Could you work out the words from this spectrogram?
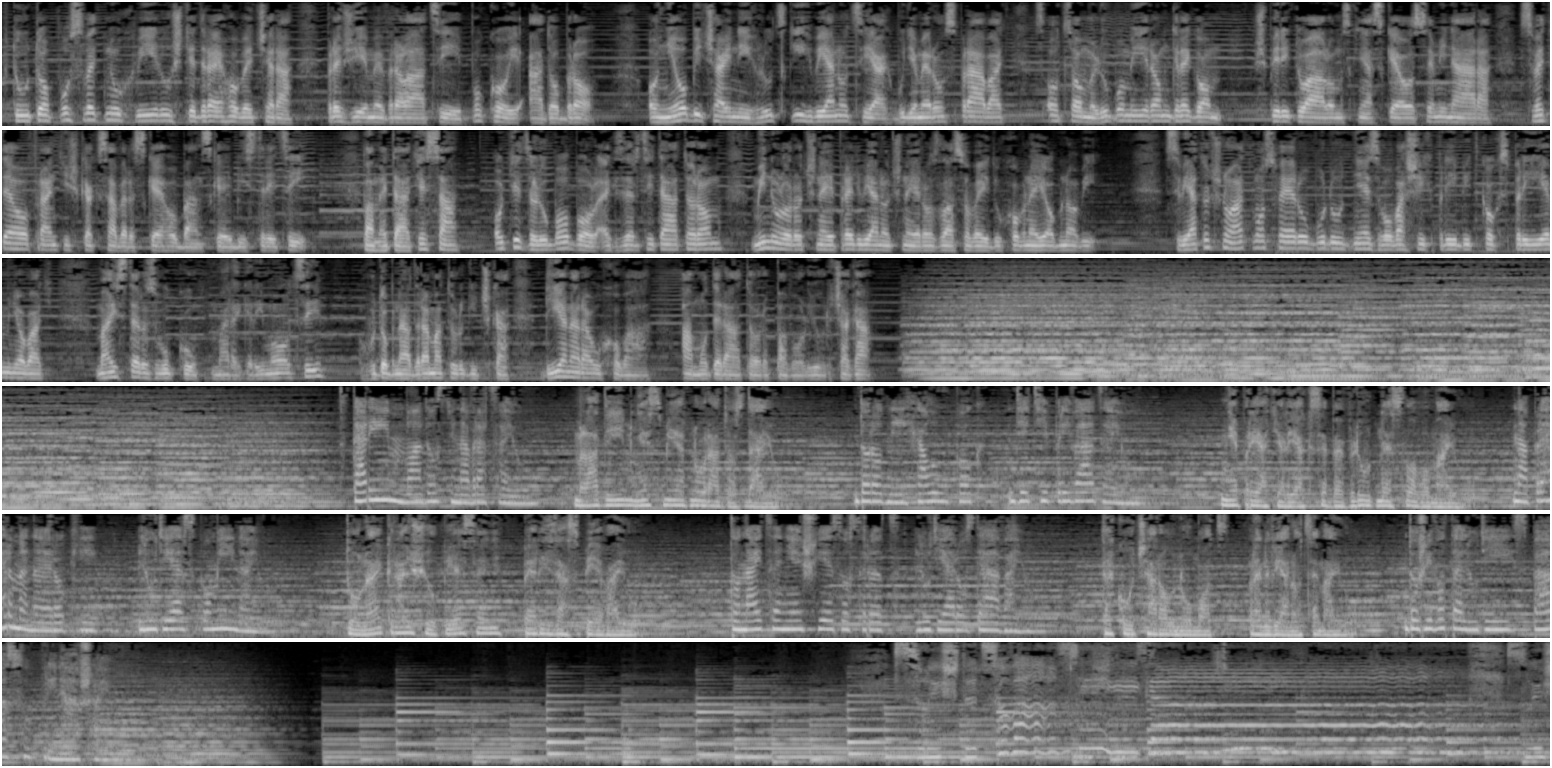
v túto posvetnú chvíľu štedrého večera prežijeme v relácii pokoj a dobro – O neobyčajných ľudských Vianociach budeme rozprávať s otcom Lubomírom Gregom, špirituálom z kňazského seminára svätého Františka Ksaverského v Banskej Bystrici. Pamätáte sa? Otec Ľubo bol exercitátorom minuloročnej predvianočnej rozhlasovej duchovnej obnovy. Sviatočnú atmosféru budú dnes vo vašich príbytkoch spríjemňovať majster zvuku Marek Rimóci, hudobná dramaturgička Diana Rauchová a moderátor Pavol Jurčaga. Starým mladosť navracajú. Mladým nesmiernu radosť dajú. Do rodných chalúpok deti privádzajú. Nepriatelia k sebe vľúdne slovo majú. Na prehrmené roky ľudia spomínajú. Tú najkrajšiu pieseň pery zaspievajú. To najcenejšie zo srdc ľudia rozdávajú. Takú čarovnú moc len Vianoce majú. Do života ľudí spásu prinášajú. Slyšte, co vám říká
